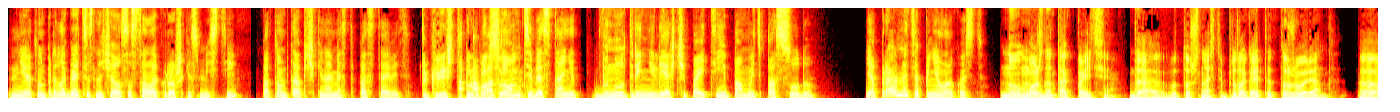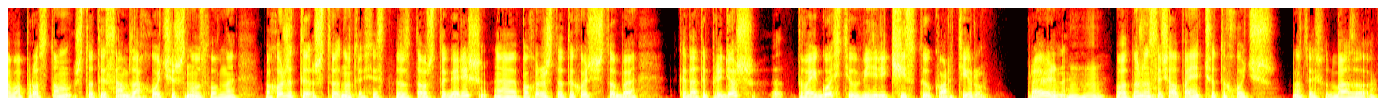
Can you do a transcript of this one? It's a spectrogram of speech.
Нет, он предлагает тебе сначала со стола крошки смести, потом тапочки на место поставить. Так речь про а посуду. потом тебе станет внутренне легче пойти и помыть посуду. Я правильно тебя поняла, Кость? Ну, можно так пойти. Да, вот то, что Настя предлагает, это тоже вариант. Э, Вопрос в том, что ты сам захочешь, ну, условно, похоже, ты, что, ну, то есть из-за того, что ты горишь, э, похоже, что ты хочешь, чтобы, когда ты придешь, э, твои гости увидели чистую квартиру. Правильно? Мгм. Вот, нужно сначала понять, что ты хочешь. Ну, то есть вот базово.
